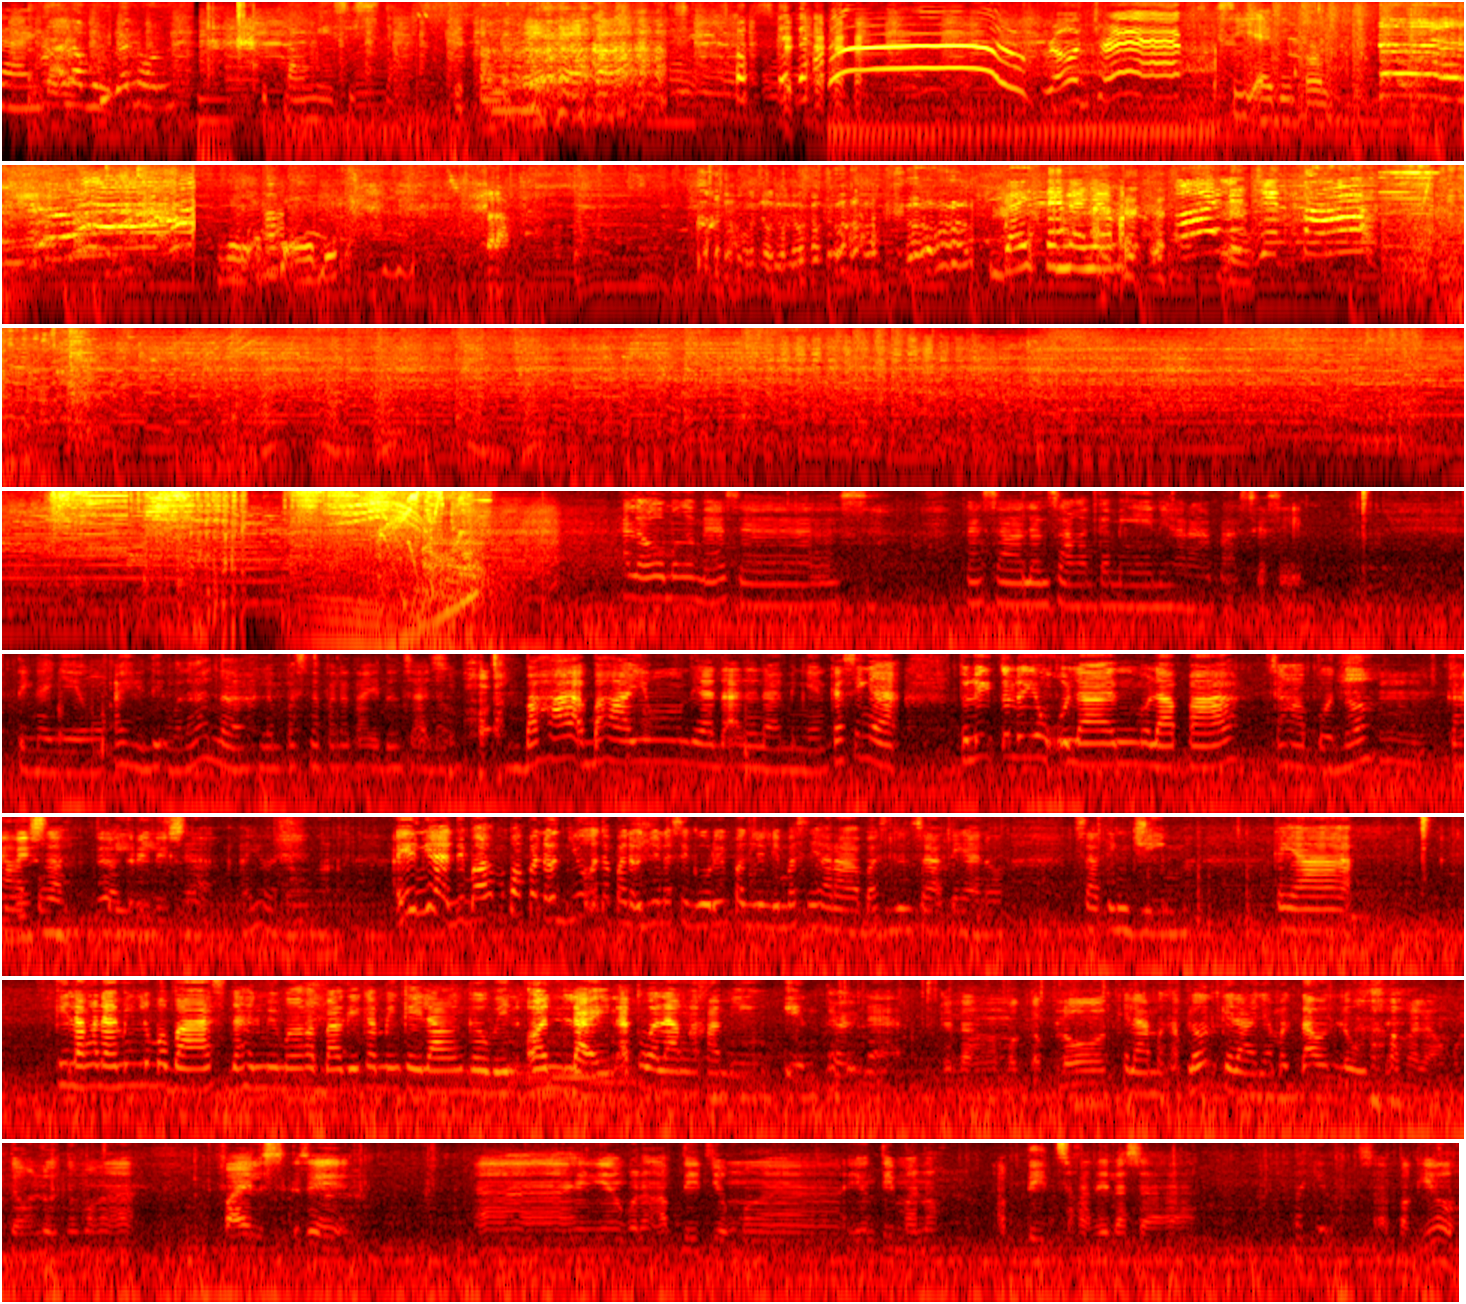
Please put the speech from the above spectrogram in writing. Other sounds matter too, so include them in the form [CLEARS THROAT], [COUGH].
guys. Alam mo, ganun. ng misis niya. [LAUGHS] Road trip! Si. Very at the edit. Guys, tingnan niya. Ay, legit to! Nasa lansangan kami ngayon ni Harabas kasi tingnan niyo yung ay hindi wala na. Lampas na pala tayo dun sa ano. Baha baha yung dinadaanan namin ngayon. Kasi nga tuloy-tuloy yung ulan mula pa kahapon no. Three kahapon days na. Yeah, Three three days na. ayun oo nga. Ayun nga di ba? Mapapanood niyo o napanood niyo na siguro yung paglilimas ni Harabas dun sa ating ano sa ating gym. Kaya kailangan naming lumabas dahil may mga bagay kaming kailangan gawin online at wala nga kaming internet. Kailangan mag-upload. Kailangan mag-upload, kailangan niya mag-download. [LAUGHS] Kailangan mag-download ng mga files. Kasi, ah hingihan ko ng update yung mga, yung team ano, update sa kanila sa, sa Bagyo.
